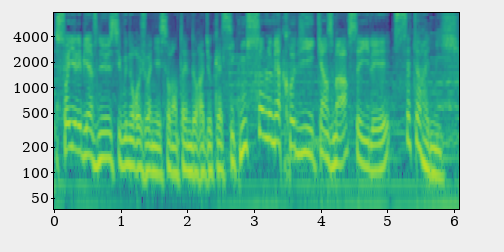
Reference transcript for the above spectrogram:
Soyez les bienvenus si vous nous rejoignez sur l'antenne de Radio Classique. Nous sommes le mercredi 15 mars et il est 7h30.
